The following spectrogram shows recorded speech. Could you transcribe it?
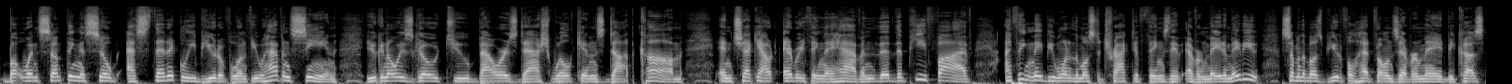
but when something is so aesthetically beautiful, and if you haven't seen, you can always go to Bowers-Wilkins.com and check out everything they have. And the, the P5, I think, may be one of the most attractive things they've ever made, and maybe some of the most beautiful headphones ever made because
